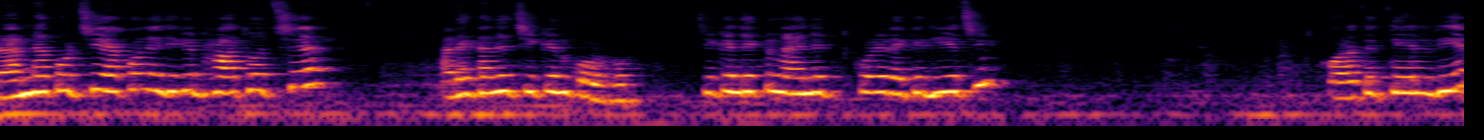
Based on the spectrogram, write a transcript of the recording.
রান্না করছি এখন, এদিকে ভাত হচ্ছে, আর এখানে চিকেন করব। চিকেনটা একটু ম্যারিনেট করে রেখে দিয়েছি। কড়াতে তেল দিয়ে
